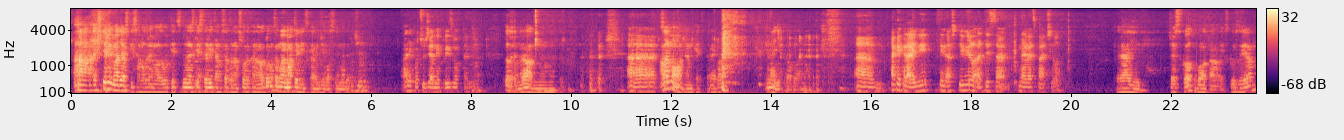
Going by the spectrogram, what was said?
A ešte viem maďarsky samozrejme, lebo keď z Dunajskej tam sa to na človeka na... Dokonca moja materinská reč je vlastne maďarčina. Mhm. A nepočuť žiadny prízvuk, takže... To som rád, no. A, Ale môžem, keď treba. Není problém. um, aké krajiny si navštívil a kde sa najviac páčilo? Krajiny. Česko, to bola tá exkurzia.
